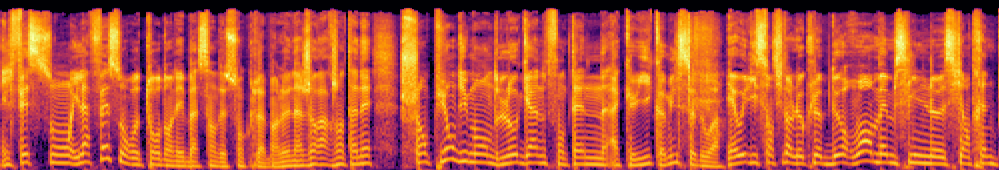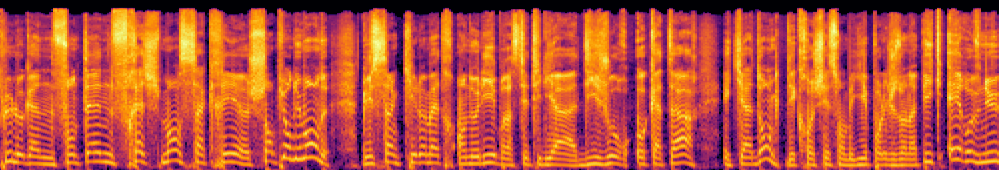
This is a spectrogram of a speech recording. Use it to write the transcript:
Il fait son, il a fait son retour dans les bassins de son club. Hein. Le nageur argentanais champion du monde Logan Fontaine accueilli comme il se doit. Et oui, licencié dans le club de Rouen, même s'il ne s'y entraîne plus, Logan Fontaine, fraîchement sacré euh, champion du monde du 5 km en eau libre, c'était il y a 10 jours au Qatar et qui a donc décroché son billet pour les Jeux Olympiques est revenu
